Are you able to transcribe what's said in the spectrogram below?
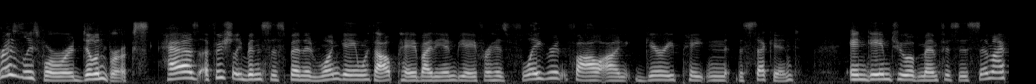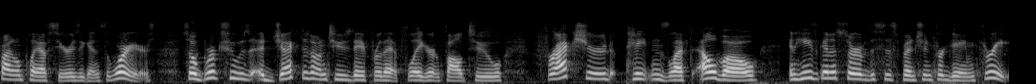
Grizzlies forward Dillon Brooks has officially been suspended one game without pay by the NBA for his flagrant foul on Gary Payton II in Game 2 of Memphis' semifinal playoff series against the Warriors. So Brooks, who was ejected on Tuesday for that flagrant foul too, fractured Payton's left elbow, and he's going to serve the suspension for Game 3.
